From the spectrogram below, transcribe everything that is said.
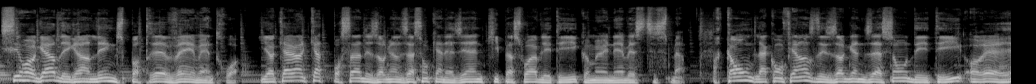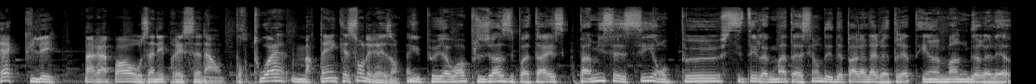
Si on regarde les grandes lignes du portrait 2023, il y a 44% des organisations canadiennes qui perçoivent les TI comme un investissement. Par contre, la confiance des organisations des TI aurait reculé par rapport aux années précédentes. Pour toi, Martin, quelles sont les raisons? Il peut y avoir plusieurs hypothèses. Parmi celles-ci, on peut citer l'augmentation des départs à la retraite et un manque de relève,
